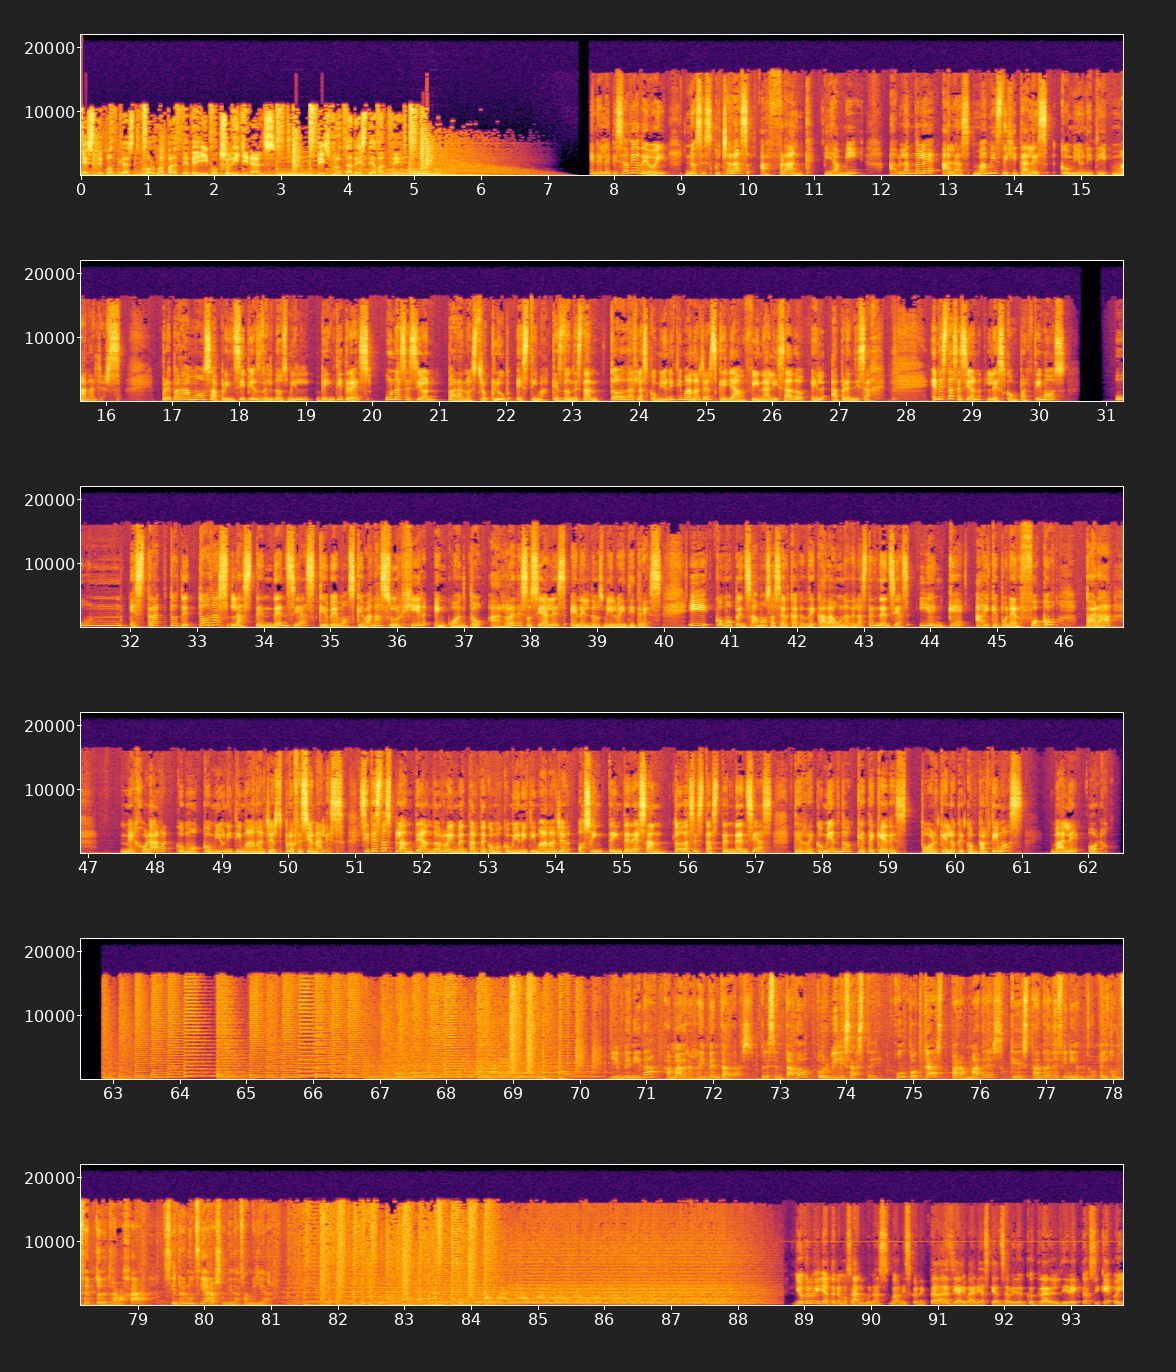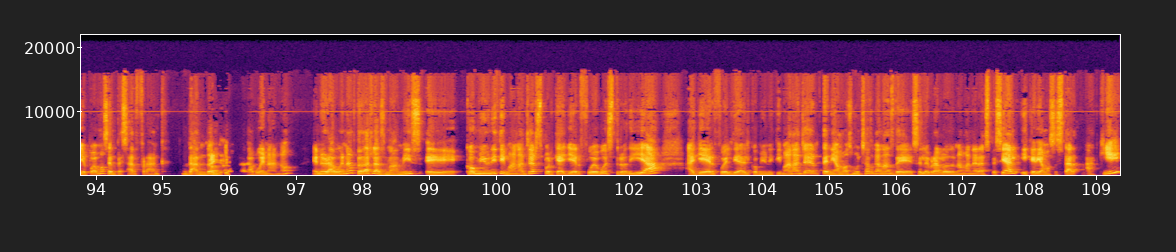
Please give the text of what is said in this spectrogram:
Este podcast forma parte de Evox Originals. Disfruta de este avance. En el episodio de hoy nos escucharás a Frank y a mí hablándole a las mamis digitales community managers. Preparamos a principios del 2023 una sesión para nuestro club Estima, que es donde están todas las community managers que ya han finalizado el aprendizaje. En esta sesión les compartimos un extracto de todas las tendencias que vemos que van a surgir en cuanto a redes sociales en el 2023 y cómo pensamos acerca de cada una de las tendencias y en qué hay que poner foco para mejorar como community managers profesionales. Si te estás planteando reinventarte como community manager o si te interesan todas estas tendencias, te recomiendo que te quedes porque lo que compartimos vale oro. Bienvenida a Madres Reinventadas, presentado por Billy Sastre, un podcast para madres que están redefiniendo el concepto de trabajar sin renunciar a su vida familiar. Yo creo que ya tenemos a algunas mamis conectadas, ya hay varias que han sabido encontrar el directo, así que, oye, podemos empezar, Frank, dando la enhorabuena, ¿no? Enhorabuena a todas las mamis eh, community managers, porque ayer fue vuestro día. Ayer fue el día del community manager. Teníamos muchas ganas de celebrarlo de una manera especial y queríamos estar aquí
